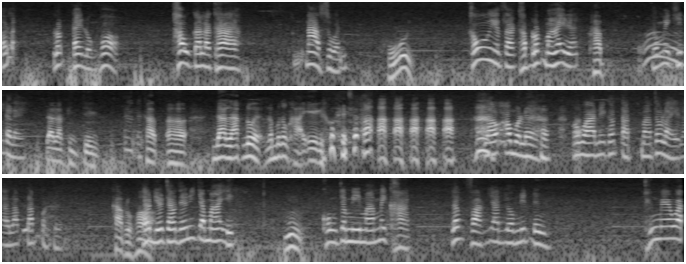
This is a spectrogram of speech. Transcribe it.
เอาละลดได้หลวงพ่อ เท่ากันราคาหน้าสวนโอ้ยเขาจะขับรถมาให้เนี่ยครับเขาไม่คิดอะไรน่ารักจริงๆ ครับเออน่ารักด้วย แล้วไม่ต้องขายเองด้วย เราเอาหมดเลยเมื่อวานนี้เขาตัดมาเท่าไหร่เรารับรับหมดเลยครับหลวงพ่อแล้วเดี๋ยวแถวๆนี้จะมาอีก อืมคงจะมีมาไม่ขาด แล้วฝากญาติโยมนิดนึง ถึงแม้ว่า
